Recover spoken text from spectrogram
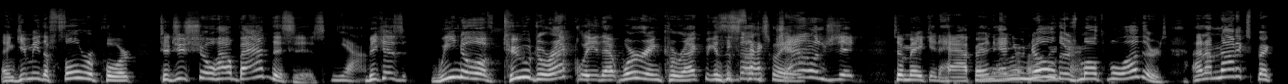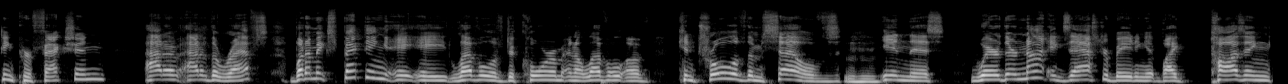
and give me the full report to just show how bad this is. Yeah. Because we know of two directly that were incorrect because the Exactly. Suns challenged it to make it happen, And and you were know there's multiple others. And I'm not expecting perfection out of out of the refs, but I'm expecting a, a level of decorum and a level of control of themselves Mhm. in this where they're not exacerbating it by causing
